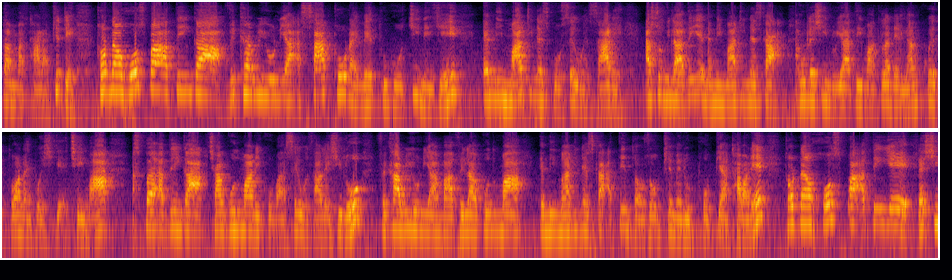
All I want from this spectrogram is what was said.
သတ်မှတ်ထားတာဖြစ်တယ်။ Tottenham Hotspur အသင်းက Vicario နေရာအစားထိုးနိုင်မဲ့သူကိုကြည့်နေရင် အမီမာတီနက်စ်ကိုစိတ်ဝင်စားတယ်အက်စတိုဗီလာအသင်းရဲ့အမီမာတီနက်စ်ကအခုလက်ရှိနွေရာသီမှာကလပ်နဲ့လမ်းခွဲသွားနိုင်ပွဲရှိတဲ့အချိန်မှာစပါအသင်းကချာဂိုသမားတွေကိုပါစိတ်ဝင်စားလေရှိလို့ဖီကာရီယိုနီယာမှာဗီလာဂိုသမားအမီမာတီနက်စ်ကအသင်းတော်ဆုံးဖြစ်မယ်လို့ဖော်ပြထားပါတယ်ထော်တန်ဟော့စပါအသင်းရဲ့လက်ရှိ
